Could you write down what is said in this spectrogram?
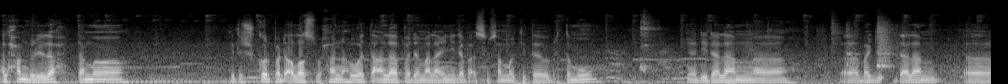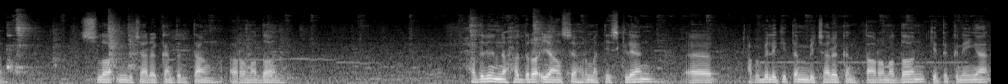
Alhamdulillah, pertama kita syukur pada Allah Subhanahu wa taala pada malam ini dapat sama-sama kita bertemu ya di dalam uh, uh, bagi dalam uh, slot membicarakan tentang Ramadan. Hadirin dan hadirat yang saya hormati sekalian, uh, apabila kita membicarakan tentang Ramadan, kita kena ingat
